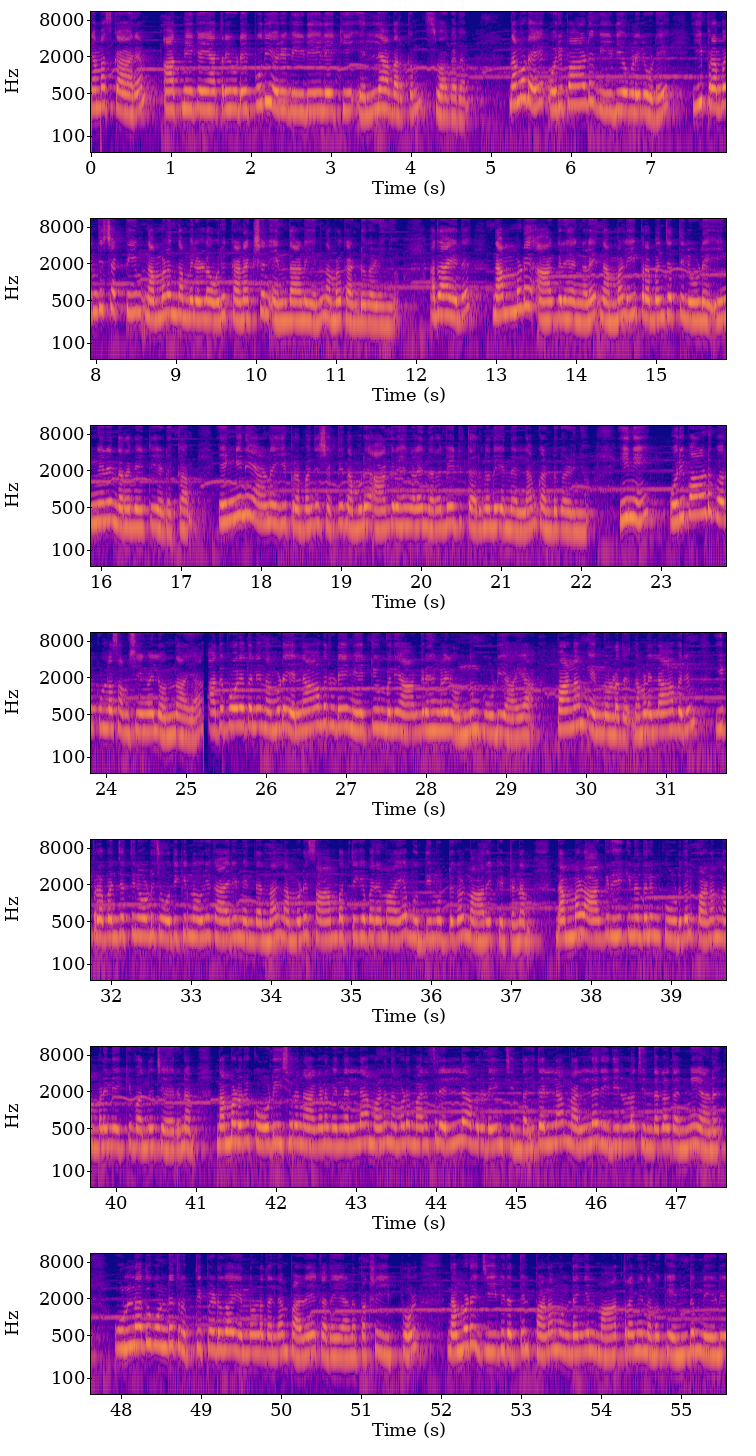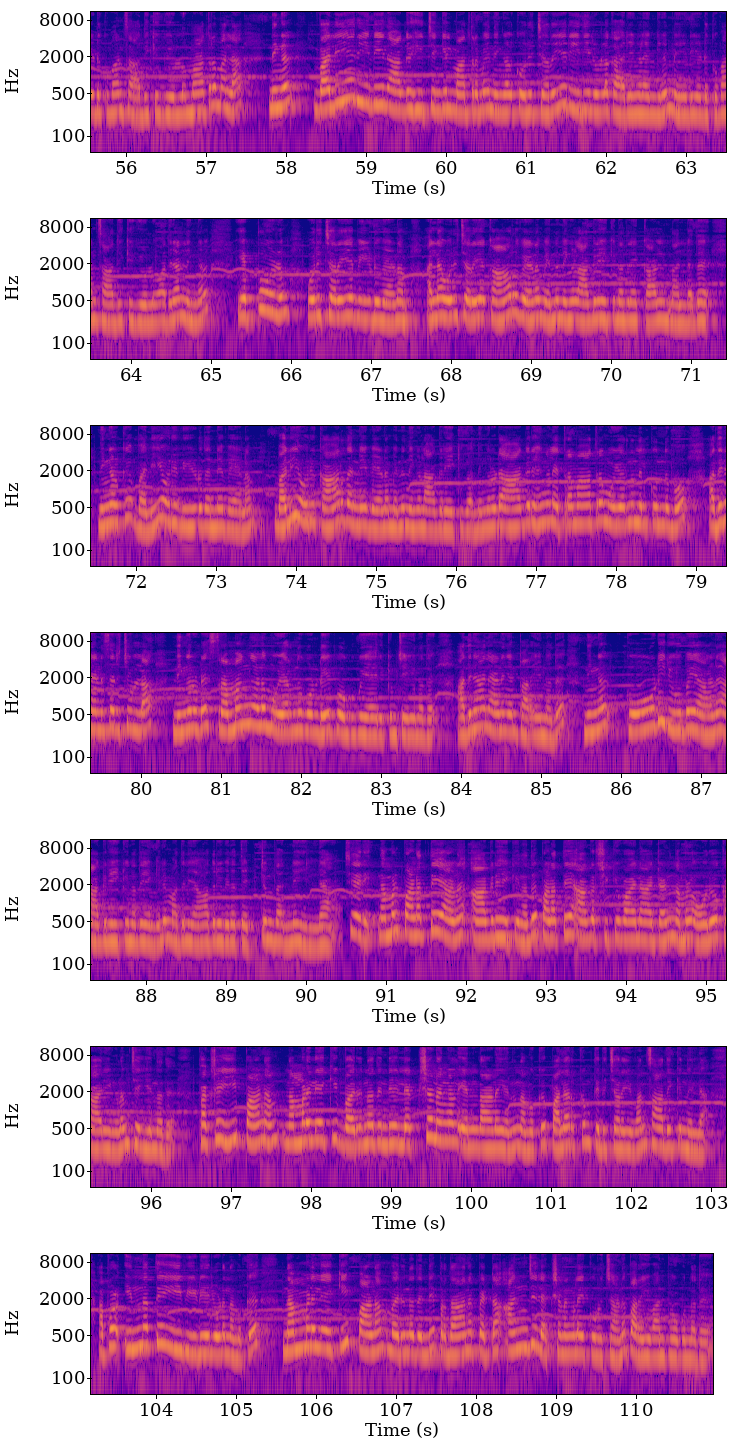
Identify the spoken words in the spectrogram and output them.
നമസ്കാരം. ആത്മീകയാത്രയുടെ പുതിയൊരു വീഡിയോയിലേക്ക് എല്ലാവർക്കും സ്വാഗതം. നമ്മുടെ ഒരുപാട് വീഡിയോകളിലൂടെ ഈ പ്രപഞ്ചശക്തിയും നമ്മളും തമ്മിലുള്ള ഒരു കണക്ഷൻ എന്താണ് എന്ന് നമ്മൾ കണ്ടു കഴിഞ്ഞു. അതായത് നമ്മുടെ ആഗ്രഹങ്ങളെ നമ്മൾ ഈ പ്രപഞ്ചത്തിലൂടെ എങ്ങനെ നിറവേറ്റിയെടുക്കാം? എങ്ങനെയാണ് ഈ പ്രപഞ്ചശക്തി നമ്മുടെ ആഗ്രഹങ്ങളെ നിറവേറ്റി തരുന്നത് എന്നെല്ലാം കണ്ടു കഴിഞ്ഞു. ഇനി ഒരുപാട് പേർക്കുള്ള സംശയങ്ങളിൽ ഒന്നായ അതുപോലെ തന്നെ നമ്മുടെ എല്ലാവരുടെയും ഏറ്റവും വലിയ ആഗ്രഹങ്ങളിൽ ഒന്നും കൂടിയായ പണം എന്നുള്ളത്. നമ്മളെല്ലാവരും ഈ പ്രപഞ്ചത്തിനോട് ചോദിക്കുന്ന ഒരു കാര്യം എന്തെന്നാൽ നമ്മുടെ സാമ്പത്തികപരമായ ബുദ്ധിമുട്ടുകൾ മാറിക്കിട്ടണം. നമ്മൾ ആഗ്രഹിക്കുന്നതിലും കൂടുതൽ പണം നമ്മളിലേക്ക് വന്നു ചേരണം. നമ്മളൊരു കോടീശ്വരനാകണം എന്നെല്ലാമാണ് നമ്മുടെ മനസ്സിൽ എല്ലാവരുടെയും ചിന്ത. ഇതെല്ലാം നല്ല രീതിയിലുള്ള ചിന്തകൾ തന്നെയാണ്. ഉള്ളതുകൊണ്ട് തൃപ്തിപ്പെടുക എന്നുള്ളതെല്ലാം പഴയ കഥയാണ്. പക്ഷേ ഇപ്പോൾ നമ്മുടെ ജീവിതത്തിൽ പണമുണ്ടെങ്കിൽ മാത്രമേ നമുക്ക് എന്തും നേടിയെടുക്കുവാൻ സാധിക്കുകയുള്ളൂ. മാത്രമല്ല നിങ്ങൾ വലിയ രീതിയിൽ ആഗ്രഹിച്ചെങ്കിൽ മാത്രമേ നിങ്ങൾക്ക് ഒരു ചെറിയ രീതിയിലുള്ള കാര്യങ്ങളെങ്കിലും നേടിയെടുക്കുവാൻ സാധിക്കുകയുള്ളൂ. അതിനാൽ നിങ്ങൾ എപ്പോഴും ഒരു ചെറിയ വീട് വേണം അല്ല ഒരു ചെറിയ കാറ് വേണം എന്ന് നിങ്ങൾ ആഗ്രഹിക്കുന്നതിനേക്കാൾ നല്ലത്. നിങ്ങൾക്ക് വലിയ ഒരു വീട് തന്നെ വേണം വലിയ ഒരു കാർ തന്നെ വേണം എന്ന് നിങ്ങൾ ആഗ്രഹിക്കുക. നിങ്ങളുടെ ആഗ്രഹങ്ങൾ എത്രമാത്രം ഉയർന്നു നിൽക്കുന്നുവോ അതിനനുസരിച്ചുള്ള നിങ്ങളുടെ ശ്രമങ്ങളും ഉയർന്നുകൊണ്ടേ പോകുകയായിരിക്കും ചെയ്യുന്നത്. അതിനാലാണ് ഞാൻ പറയുന്നത് നിങ്ങൾ കോടി രൂപയാണ് ആഗ്രഹിക്കുന്നത് എങ്കിലും അതിൽ യാതൊരുവിധ തെറ്റും തന്നെ ഇല്ല. ശരി നമ്മൾ പണത്തെയാണ് ആഗ്രഹിക്കുന്നത്. പണത്തെ ആകർഷിക്കുവാനായിട്ടാണ് നമ്മൾ ഓരോ കാര്യങ്ങളും ചെയ്യുന്നത്. പക്ഷേ ഈ പണം നമ്മളിലേക്ക് വരുന്നതിന്റെ ലക്ഷണങ്ങൾ എന്താണ് എന്ന് നമുക്ക് പലർക്കും തിരിച്ചറിയുവാൻ സാധിക്കുന്നില്ല. അപ്പോൾ ഇന്നത്തെ ഈ വീഡിയോയിലൂടെ നമുക്ക് നമ്മളിലേക്ക് പണം വരുന്നതിന്റെ പ്രധാനപ്പെട്ട അഞ്ച് ലക്ഷണങ്ങളെക്കുറിച്ചാണ് പറയുവാൻ പോകുന്നത്.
